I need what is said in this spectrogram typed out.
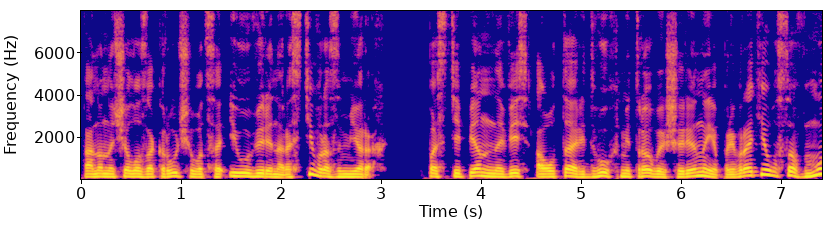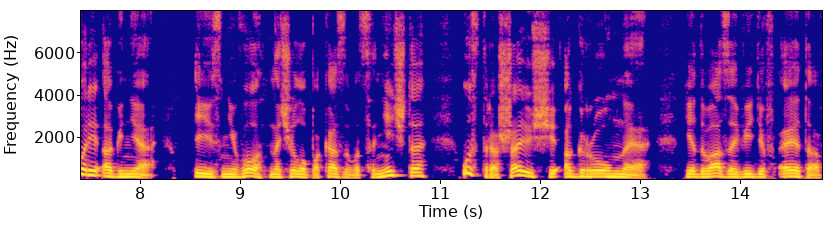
Оно начало закручиваться и уверенно расти в размерах. Постепенно весь алтарь двухметровой ширины превратился в море огня, и из него начало показываться нечто устрашающе огромное. Едва завидев это,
